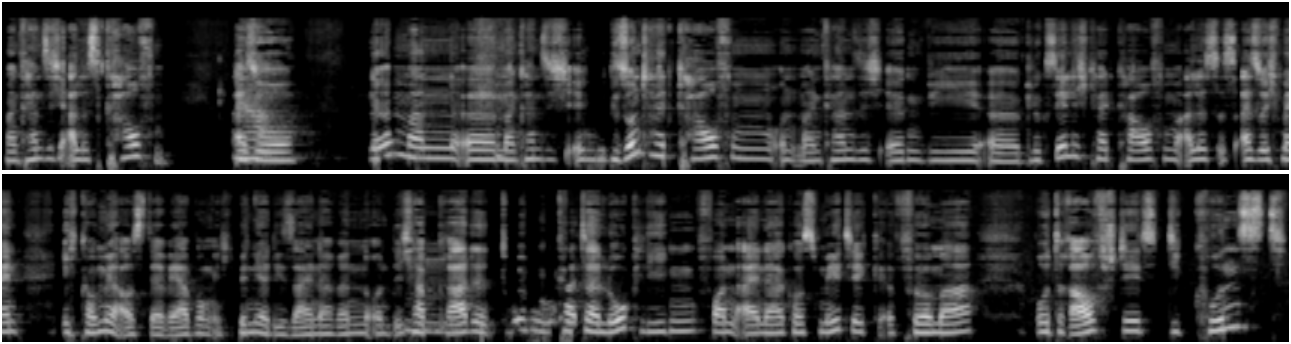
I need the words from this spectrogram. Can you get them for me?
man kann sich alles kaufen. Also ja. Ne, man, äh, man kann sich irgendwie Gesundheit kaufen und man kann sich irgendwie äh, Glückseligkeit kaufen. Alles ist, also ich meine, ich komme ja aus der Werbung, ich bin ja Designerin und ich mhm. habe gerade drüben einen Katalog liegen von einer Kosmetikfirma, wo drauf steht, die Kunst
